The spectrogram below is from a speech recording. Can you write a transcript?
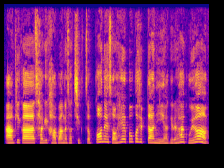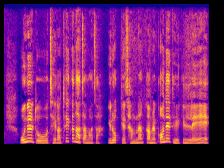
아기가 자기 가방에서 직접 꺼내서 해보고 싶다는 이야기를 하고요. 오늘도 제가 퇴근하자마자 이렇게 장난감을 꺼내 들길래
